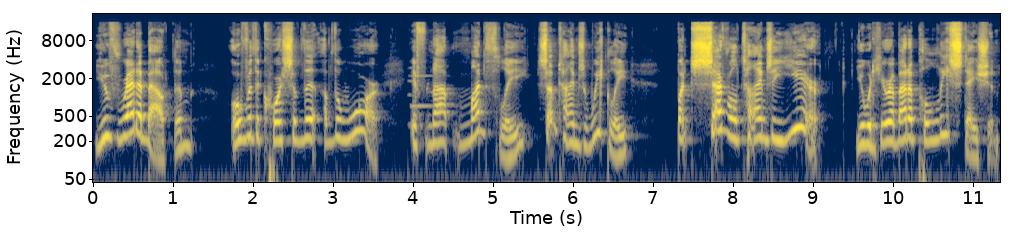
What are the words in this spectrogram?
You've read about them over the course of the, of the war, if not monthly, sometimes weekly, but several times a year. You would hear about a police station.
